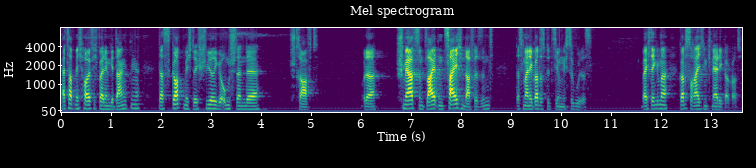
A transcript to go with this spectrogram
ertappe mich häufig bei dem Gedanken, dass Gott mich durch schwierige Umstände straft. Oder Schmerz und Leid ein Zeichen dafür sind, dass meine Gottesbeziehung nicht so gut ist. Weil ich denke immer, Gott ist doch eigentlich ein gnädiger Gott.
